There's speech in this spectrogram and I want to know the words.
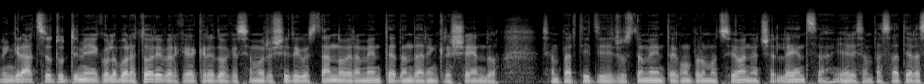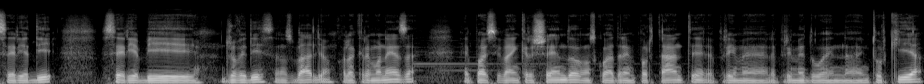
Ringrazio tutti i miei collaboratori perché credo che siamo riusciti quest'anno veramente ad andare in crescendo. Siamo partiti giustamente con promozione, eccellenza, ieri siamo passati alla Serie D, Serie B giovedì se non sbaglio con la Cremonese e poi si va in crescendo con squadre importanti, le prime, le prime due in, in Turchia.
